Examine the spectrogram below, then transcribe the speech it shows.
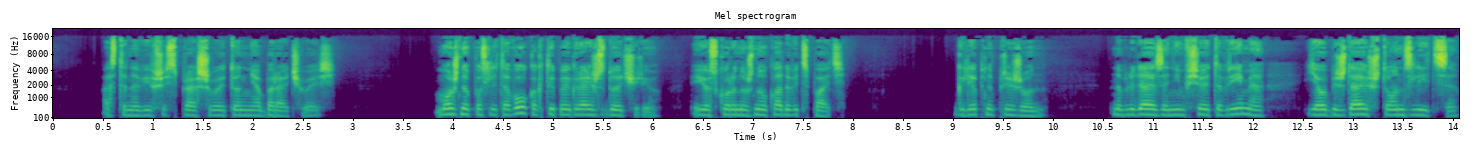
— остановившись, спрашивает он, не оборачиваясь. «Можно после того, как ты поиграешь с дочерью. Ее скоро нужно укладывать спать. Глеб напряжен. Наблюдая за ним все это время, я убеждаюсь, что он злится.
